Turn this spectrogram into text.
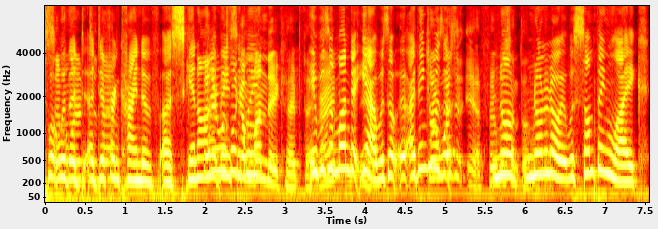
put with a, a different kind of uh, skin on But it. it was like a. Monday type thing. It was a? Monday. Yeah, it was. A, I think So it it was. a- wasn't if, it was no, no, like no, no. It was something like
